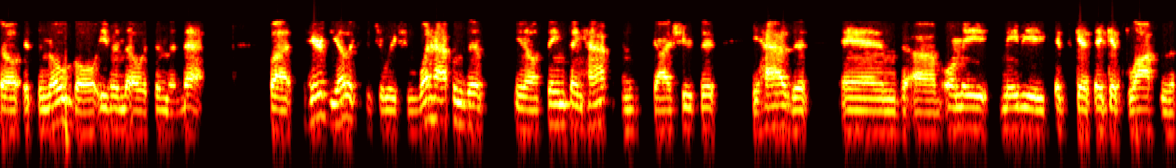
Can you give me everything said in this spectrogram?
So it's a no goal, even though it's in the net. But here's the other situation. What happens if, you know, same thing happens, guy shoots it, he has it, and, um, or maybe, maybe it's get, it gets lost in the,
